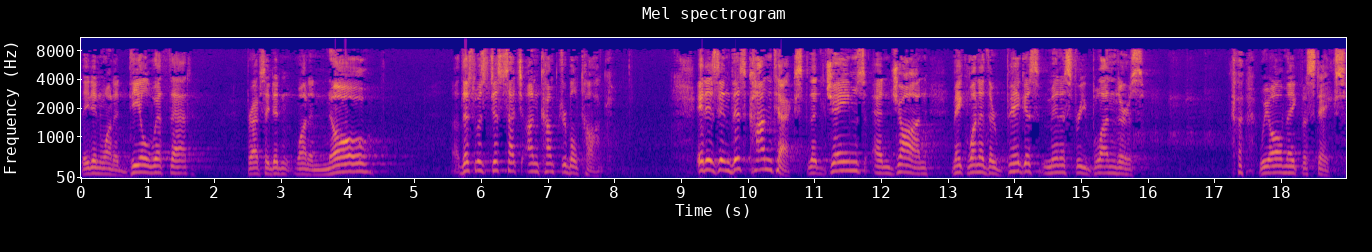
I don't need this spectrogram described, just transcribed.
They didn't want to deal with that. Perhaps they didn't want to know. This was just such uncomfortable talk. It is in this context that James and John make one of their biggest ministry blunders. we all make mistakes.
